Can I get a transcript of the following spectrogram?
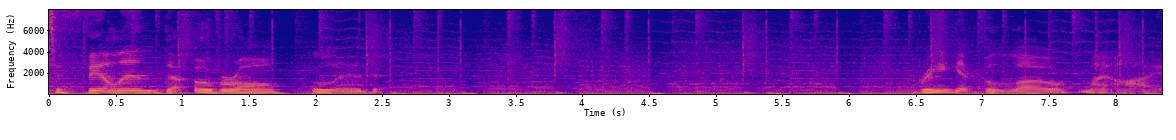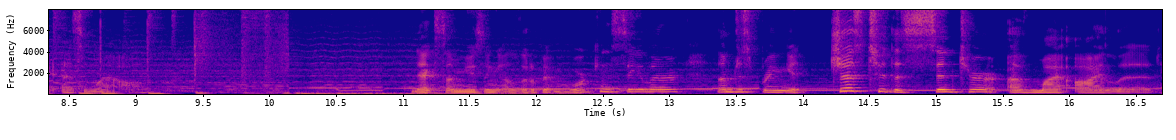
to fill in the overall lid. Bringing it below my eye as well. Next, I'm using a little bit more concealer. I'm just bringing it just to the center of my eyelid.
